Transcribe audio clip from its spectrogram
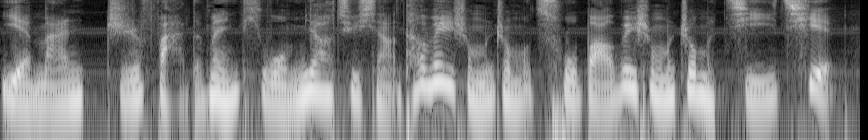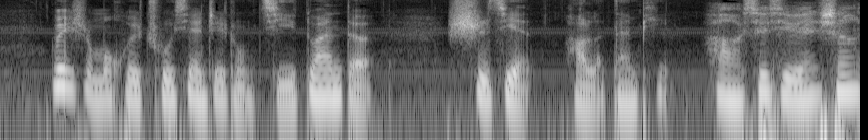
野蛮执法的问题。我们要去想，他为什么这么粗暴？为什么这么急切？为什么会出现这种极端的事件？好了，单品，好，谢谢原生。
